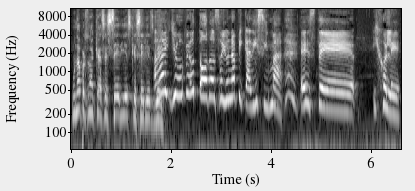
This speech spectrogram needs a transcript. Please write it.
Una persona que hace series, ¿qué series ve? Ay, yo veo todo, soy una picadísima. Este, híjole.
